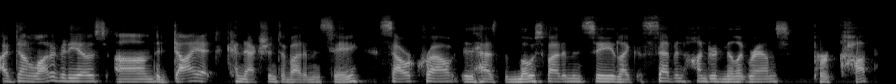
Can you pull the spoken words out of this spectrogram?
I've done a lot of videos on the diet connection to vitamin C. Sauerkraut it has the most vitamin C, like 700 milligrams per cup.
